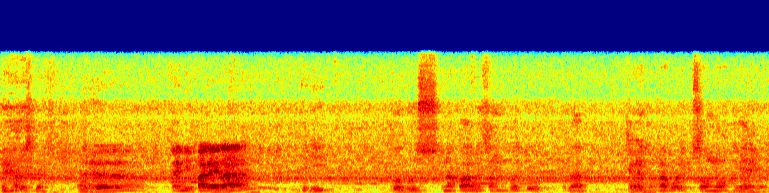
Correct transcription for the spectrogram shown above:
harus deh. Aduh Randy Parera. Jadi gua bus kenapa alasan gua tuh nggak boleh nggak boleh ke sono ya. Iya, iya.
